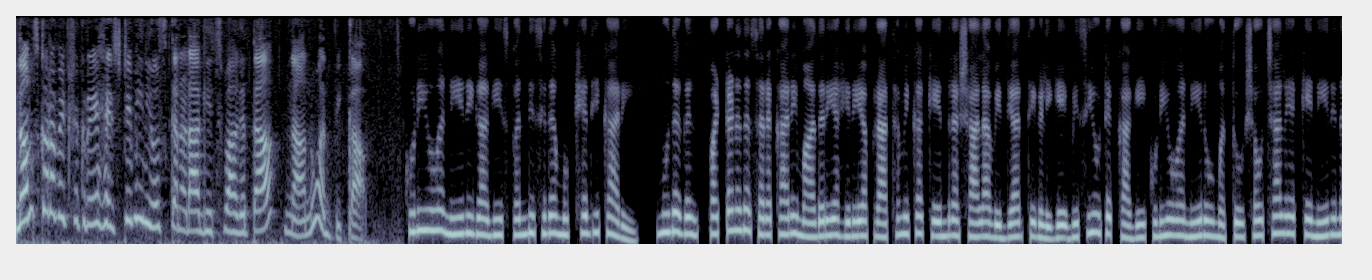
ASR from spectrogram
ನಮಸ್ಕಾರ ವೀಕ್ಷಕರೇ ಎಚ್ ಟಿವಿ ನ್ಯೂಸ್ ಕನ್ನಡಗೆ ಸ್ವಾಗತ. ನಾನು ಅದ್ವಿಕಾ. ಕುಡಿಯುವ ನೀರಿಗಾಗಿ ಸ್ಪಂದಿಸಿದ ಮುಖ್ಯಾಧಿಕಾರಿ, ಮುದಗಲ್, ಪಟ್ಟಣದ ಸರಕಾರಿ ಮಾದರಿಯ ಹಿರಿಯ ಪ್ರಾಥಮಿಕ ಕೇಂದ್ರ ಶಾಲಾ ವಿದ್ಯಾರ್ಥಿಗಳಿಗೆ ಬಿಸಿಯೂಟಕ್ಕಾಗಿ ಕುಡಿಯುವ ನೀರು ಮತ್ತು ಶೌಚಾಲಯಕ್ಕೆ ನೀರಿನ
